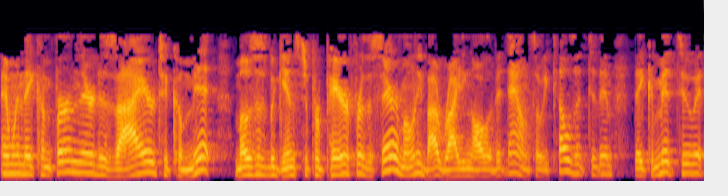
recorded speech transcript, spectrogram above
And when they confirm their desire to commit, Moses begins to prepare for the ceremony by writing all of it down. So he tells it to them, they commit to it.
